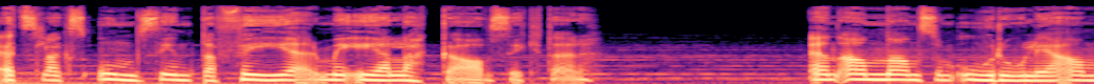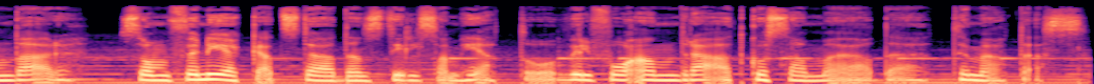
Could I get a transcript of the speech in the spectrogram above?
Ett slags ondsinta feer med elaka avsikter. En annan som oroliga andar som förnekat stödens stillsamhet och vill få andra att gå samma öde till mötes.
